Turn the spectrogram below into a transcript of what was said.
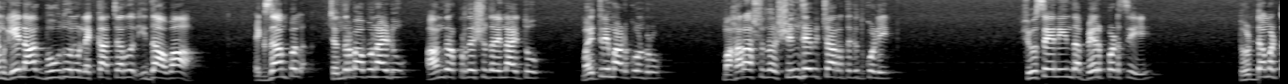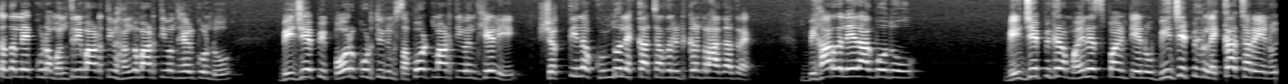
ನಮಗೇನಾಗಬಹುದು ಅನ್ನೋ ಲೆಕ್ಕಾಚಾರದಲ್ಲಿ ಇದಾವಾ? ಎಕ್ಸಾಂಪಲ್ ಚಂದ್ರಬಾಬು ನಾಯ್ಡು ಆಂಧ್ರ ಪ್ರದೇಶದಲ್ಲಿ ಏನಾಯಿತು ಮೈತ್ರಿ ಮಾಡಿಕೊಂಡ್ರು. ಮಹಾರಾಷ್ಟ್ರದ ಶಿಂಧೆ ವಿಚಾರ ತೆಗೆದುಕೊಳ್ಳಿ. ಶಿವಸೇನೆಯಿಂದ ಬೇರ್ಪಡಿಸಿ ದೊಡ್ಡ ಮಟ್ಟದಲ್ಲೇ ಕೂಡ ಮಂತ್ರಿ ಮಾಡ್ತೀವಿ, ಹಂಗೆ ಮಾಡ್ತೀವಿ ಅಂತ ಹೇಳ್ಕೊಂಡು ಬಿ ಜೆ ಪಿ ಪವರ್ ಕೊಡ್ತೀವಿ, ನಿಮ್ಗೆ ಸಪೋರ್ಟ್ ಮಾಡ್ತೀವಿ ಅಂತ ಹೇಳಿ ಶಕ್ತಿನ ಕುಂದು ಲೆಕ್ಕಾಚಾರದಲ್ಲಿ ಇಟ್ಕೊಂಡ್ರೆ ಹಾಗಾದರೆ ಬಿಹಾರದಲ್ಲಿ ಏನಾಗ್ಬೋದು? ಬಿ ಜೆ ಪಿಗರ ಮೈನಸ್ ಪಾಯಿಂಟ್ ಏನು? ಬಿ ಜೆ ಪಿಗರ ಲೆಕ್ಕಾಚಾರ ಏನು?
